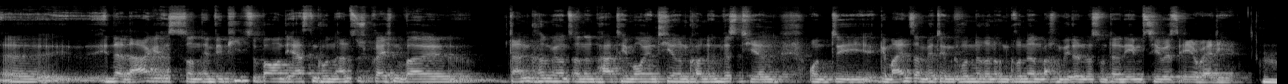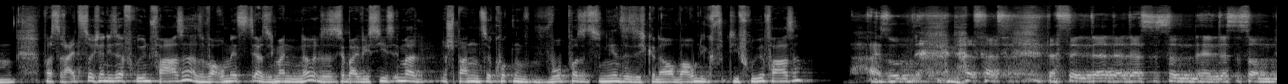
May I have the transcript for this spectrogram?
äh, in der Lage ist, so ein MVP zu bauen, die ersten Kunden anzusprechen, weil dann können wir uns an ein paar Themen orientieren, können investieren und die gemeinsam mit den Gründerinnen und Gründern machen wir dann das Unternehmen Series A ready. Mhm. Was reizt euch an dieser frühen Phase? Also warum jetzt, also ich meine, ne, das ist ja bei VCs immer spannend zu gucken, wo positionieren sie sich genau, warum die, die frühe Phase? Also das, hat, das, das, ist so ein, das ist so ein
